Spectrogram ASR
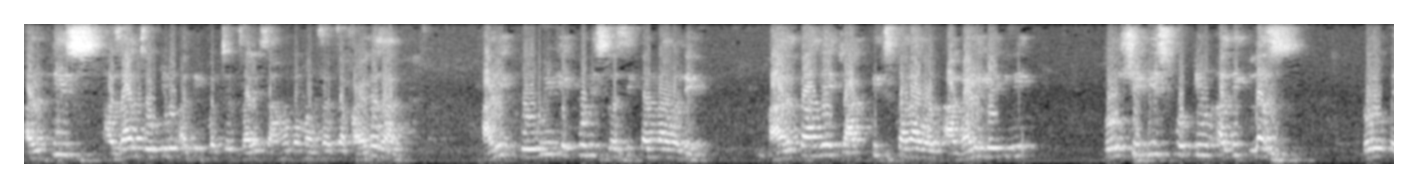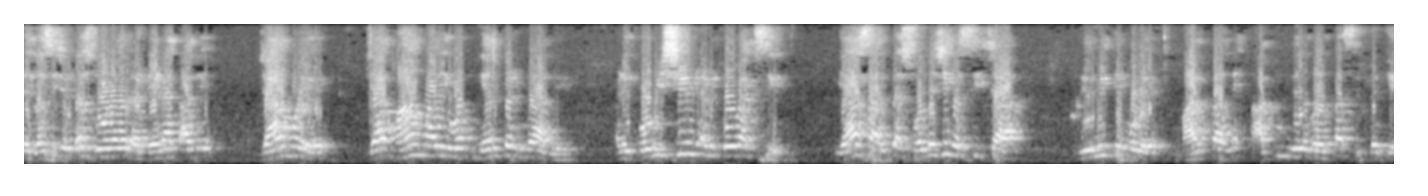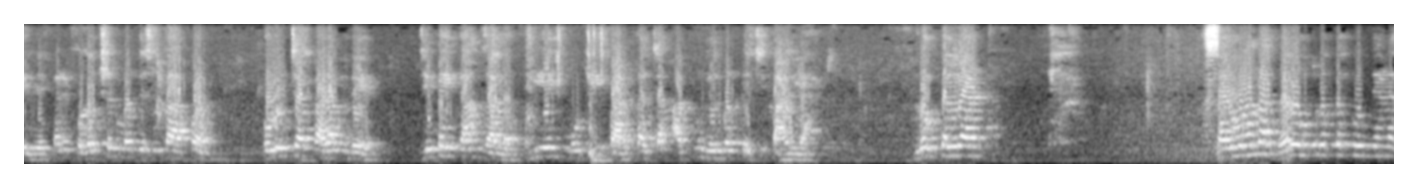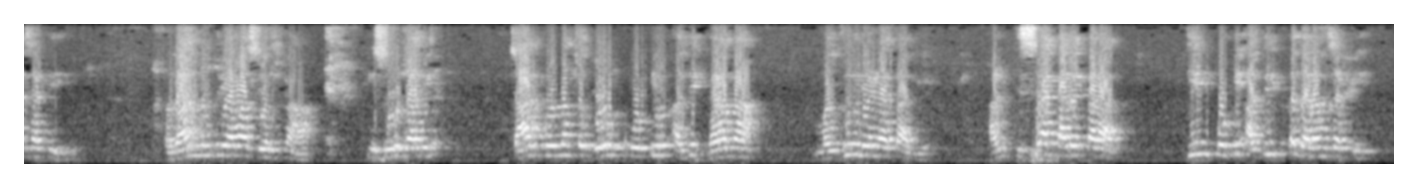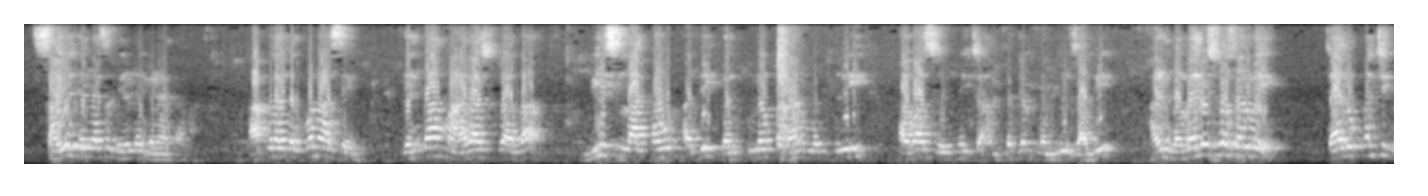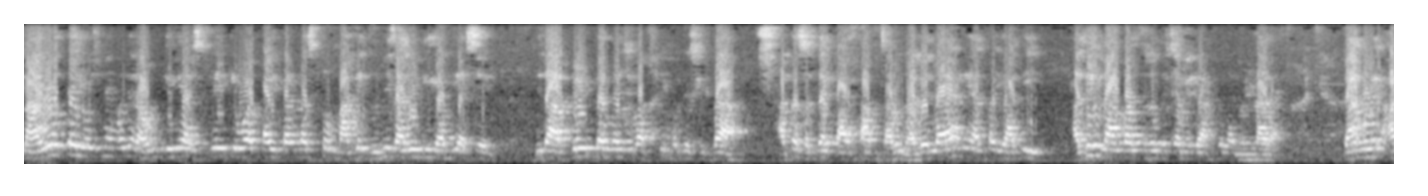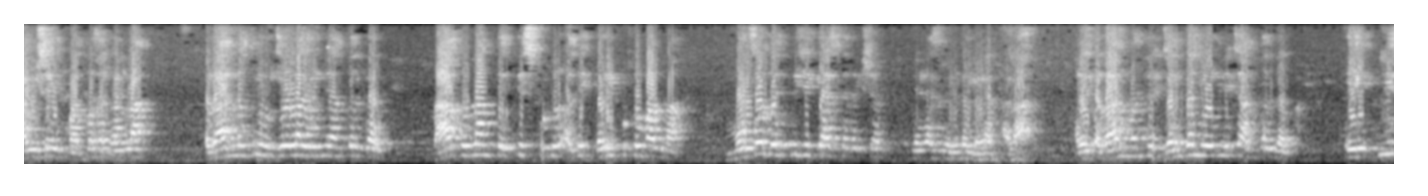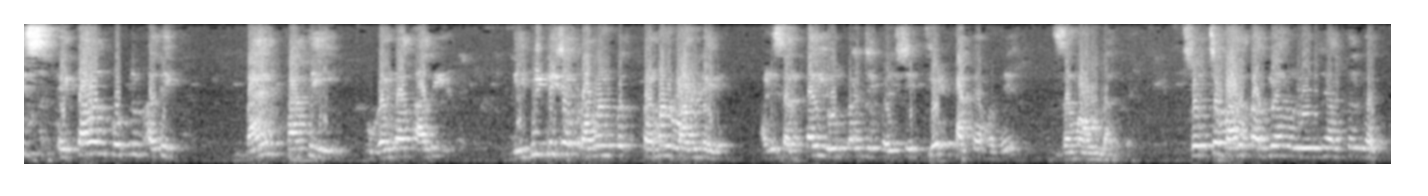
अडतीस हजार कोटीहून अधिक बचत झाली सामान्य माणसाचा फायदा झाला. आणि कोविड एकोणीस लसीकरणामध्ये भारताने जागतिक स्तरावर आघाडी घेतली. दोनशे वीस कोटीहून अधिक लस लसीचे लस देण्यात आले. ज्यामुळे या महामारीवर नियंत्रण मिळाले. आणि कोविशिल्ड आणि कोवॅक्सिन यासारख्या स्वदेशी लसीच्या निर्मितीमुळे भारताने आत्मनिर्भरता सिद्ध केली. आणि कारण प्रोडक्शनमध्ये सुद्धा आपण कोविडच्या काळामध्ये जे काही काम झालं ही एक मोठी भारताच्या आत्मनिर्भरतेची कहाणी आहे. लोककल्याण सर्वांना घर उपलब्ध करून देण्यासाठी प्रधानमंत्री आवास योजना ही सुरू झाली. चार पूर्णांक दोन कोटी अधिक घरांना मंजुरी देण्यात आली. आणि तिसऱ्या कार्यकाळात तीन कोटी अतिरिक्त घरांसाठी सहाय्य देण्याचा निर्णय घेण्यात आला. आपल्याला कल्पना असेल यंदा महाराष्ट्राला वीस लाखाहून अधिक घरकुलं प्रधानमंत्री आवास योजनेच्या अंतर्गत मंजूर झाली. आणि नव्याण्णव सर्वे ज्या लोकांची नावं त्या योजनेमध्ये राहून गेली असते किंवा काही कारणास्तव मागे जुनी झालेली यादी असेल तिला अपडेट करण्याच्या बाबतीमध्ये सुद्धा आता सध्या काय काम चालू झालेलं आहे आणि आता यादी अधिक लाभार्थी त्याच्यामध्ये आपल्याला मिळणार आहे. त्यामुळे हा विषय महत्त्वाचा ठरला. प्रधानमंत्री उज्ज्वला योजनेअंतर्गत दहा पूर्णांक तेहतीस कोटी अधिक गरीब कुटुंबांना मोफत एलपीजी गॅस कनेक्शन देण्याचा निर्णय घेण्यात आला. आणि प्रधानमंत्री जनधन योजनेच्या अंतर्गत एकवीस एकावन्न कोटीहून अधिक बँक खाती उघडण्यात आली. डीबीटीचे प्रमाण प्रमाण वाढले आणि सरकारी योजनांचे पैसे थेट खात्यामध्ये जमा होऊ लागले. स्वच्छ भारत अभियान योजनेअंतर्गत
